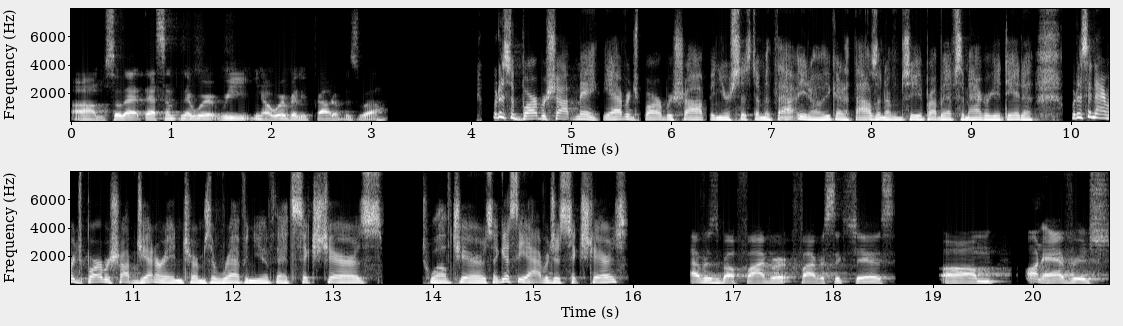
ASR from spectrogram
Um, so that, that's something that we're, we, you know, we're really proud of as well. What does a barbershop make? The average barbershop in your system, you know, you got a thousand of them, so you probably have some aggregate data. What does an average barbershop generate in terms of revenue? If they had six chairs, 12 chairs, I guess the average is six chairs. Average is about five or five or six chairs. Um, on average,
